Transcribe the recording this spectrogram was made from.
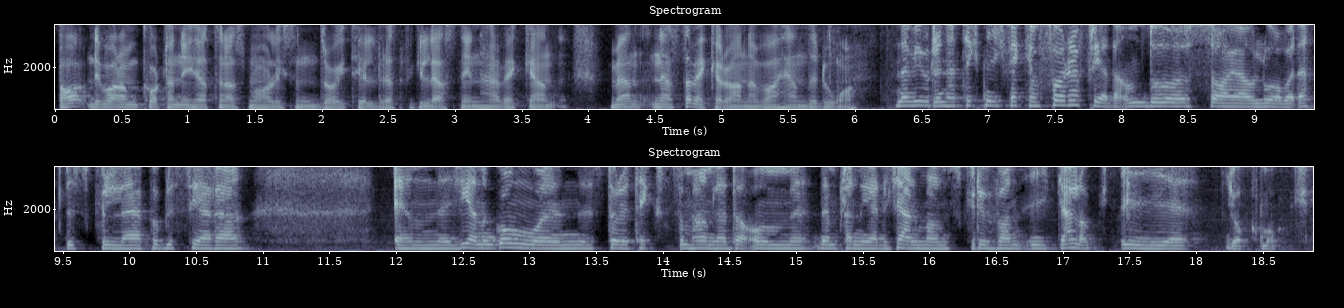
ja, det var de korta nyheterna som har liksom dragit till rätt mycket läsning den här veckan. Men nästa vecka då, Anna, vad händer då? När vi gjorde den här Teknikveckan förra fredagen, då sa jag och lovade att vi skulle publicera en genomgång och en större text som handlade om den planerade järnmalmsgruvan i Gallok i Jokkmokk.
